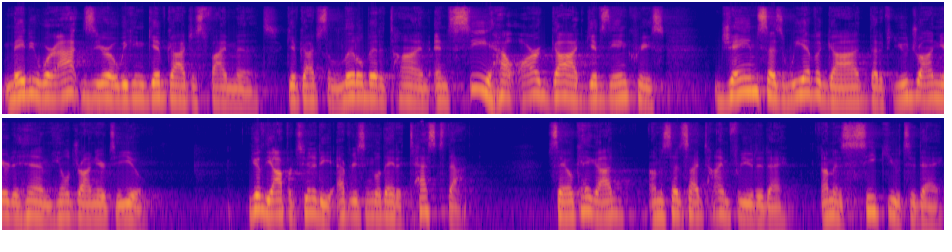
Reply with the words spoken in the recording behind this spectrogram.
maybe we're at zero, we can give God just five minutes, give God just a little bit of time, and see how our God gives the increase. James says, We have a God that if you draw near to him, he'll draw near to you. You have the opportunity every single day to test that. Say, okay, God, I'm to set aside time for you today. I'm to seek you today.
